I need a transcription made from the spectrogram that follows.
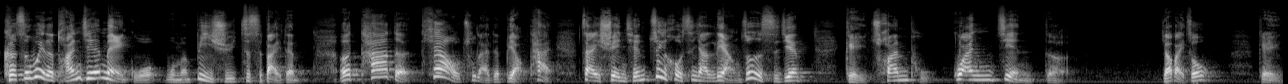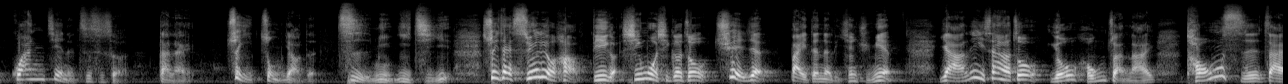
可是为了团结美国，我们必须支持拜登。而他的跳出来的表态，在选前最后剩下两周的时间，给川普关键的摇摆州，给关键的支持者带来最重要的致命一击。所以在十月六号，第一个新墨西哥州确认。拜登的领先局面，亚利桑那州由红转来，同时在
